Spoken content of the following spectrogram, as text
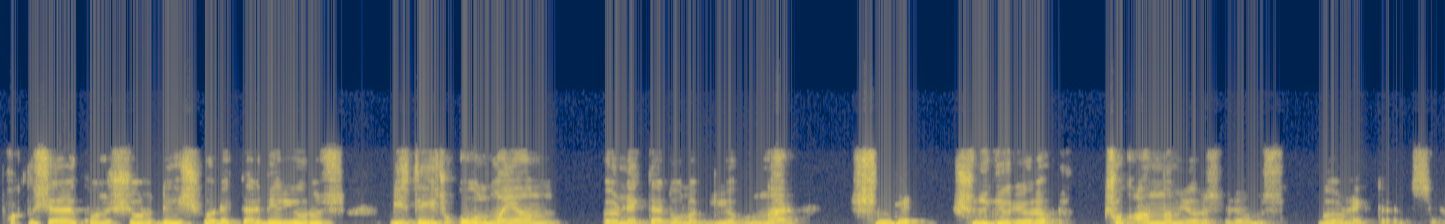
Farklı şeyler konuşuyoruz, değişik örnekler veriyoruz. Bizde hiç olmayan örnekler de olabiliyor bunlar. Şimdi şunu görüyorum. Çok anlamıyoruz biliyor musun bu örnekleri mesela.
